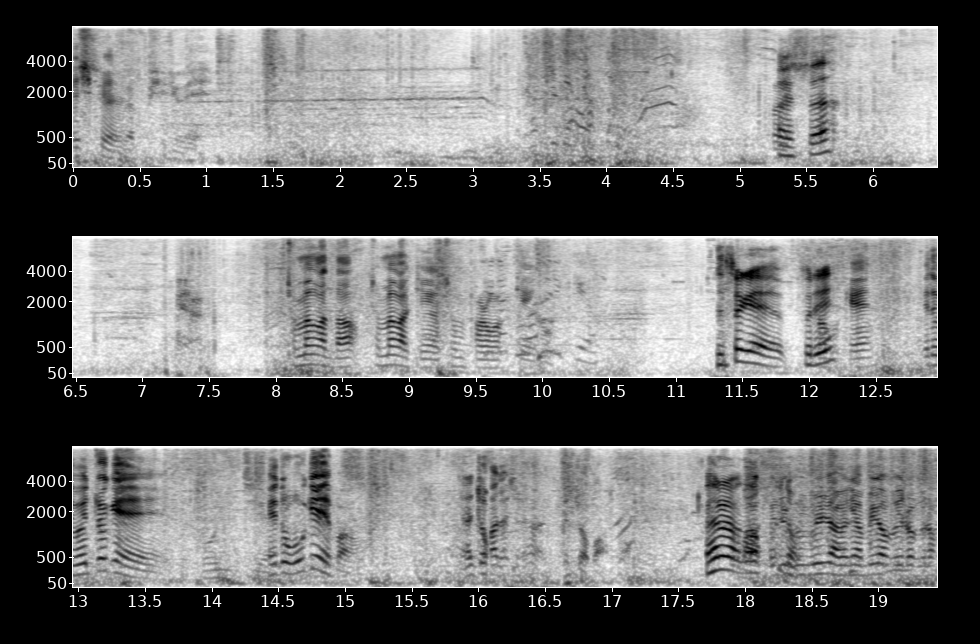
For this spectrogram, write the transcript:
에시펠 나이스 전면 간다. 전면 갈게. 그냥 전 바로 갈게. 이거 이쪽에 불이? 가볼게. 얘들 왼쪽에. 얘들 오게 해봐. 왼쪽 가자 시간 왼쪽 봐. 해라 나 불좀. 밀려 그냥 밀려 밀려 밀려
